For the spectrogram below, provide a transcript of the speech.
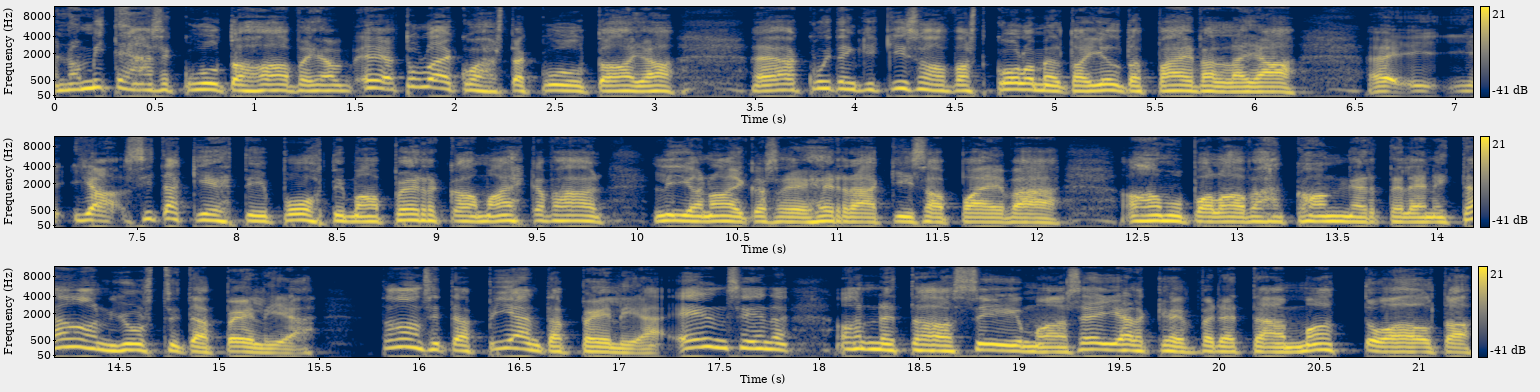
no mitenhän se kultahaave ja, ja tuleekohan sitä kultaa ja, ja kuitenkin kisa on vasta kolmelta iltapäivällä ja, ja, ja sitä ehtii pohtimaan, perkaamaan, ehkä vähän liian aikaiseen herää kisapäivää, aamupalaa vähän kangertelee, niin tämä on just sitä peliä. Tämä on sitä pientä peliä. Ensin annetaan siimaa, sen jälkeen vedetään matto alta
